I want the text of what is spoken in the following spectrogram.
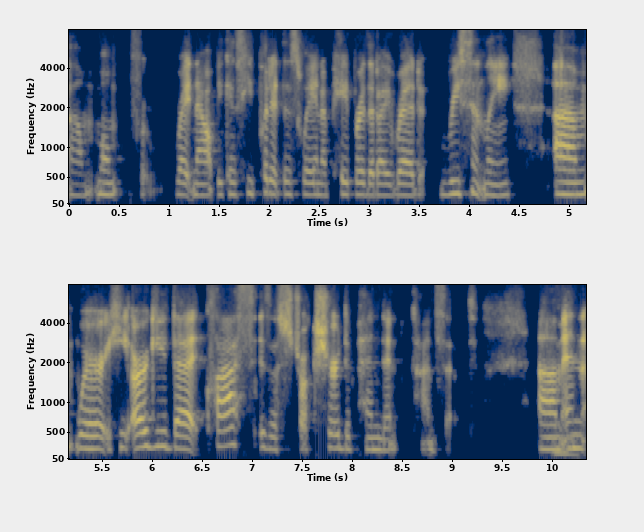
um, for right now because he put it this way in a paper that I read recently, um, where he argued that class is a structure dependent concept. Um, mm And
